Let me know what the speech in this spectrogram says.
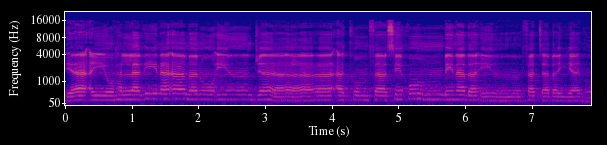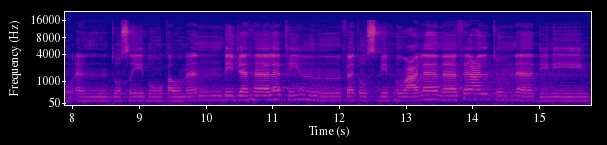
يا أيها الذين آمنوا إن جاءكم فاسق بنبأ فتبينوا أن تصيبوا قوما بجهالة فتصبحوا على ما فعلتم نادمين.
